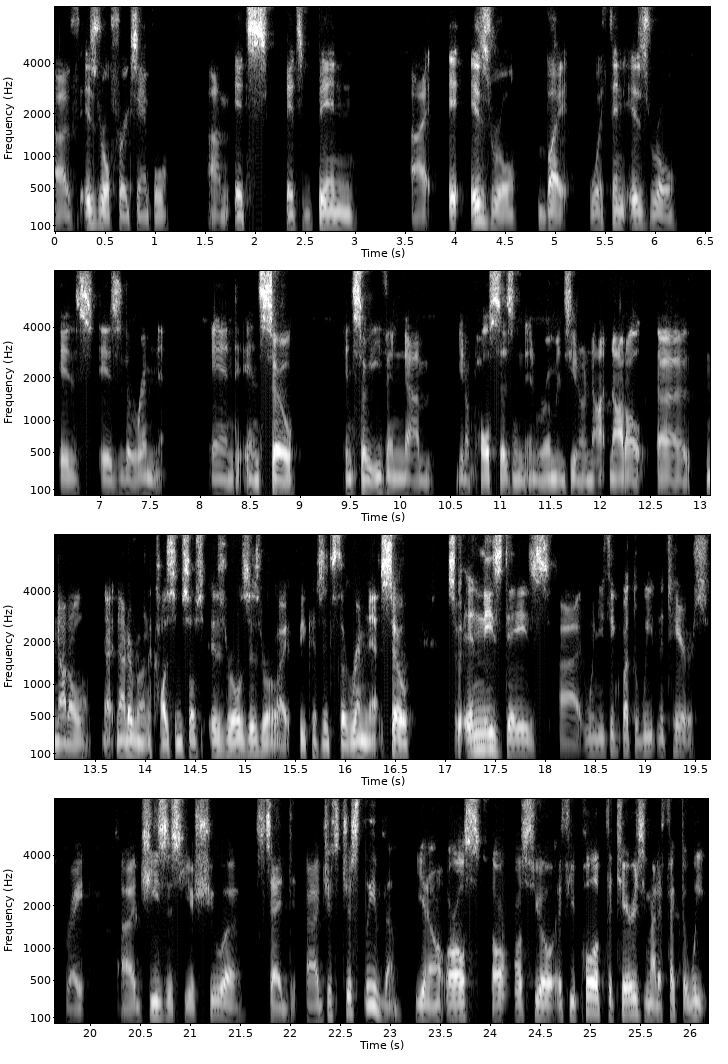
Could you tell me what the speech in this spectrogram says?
of Israel for example. Um, it's it's been uh, Israel, but within Israel is is the remnant, and and so and so even um, you know Paul says in, in Romans, you know, not not all uh, not all not everyone that calls themselves Israel is Israelite because it's the remnant. So so in these days, uh, when you think about the wheat and the tares, right? Uh, Jesus, Yeshua said, uh, just just leave them, you know, or else, or else you'll if you pull up the tares, you might affect the wheat,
